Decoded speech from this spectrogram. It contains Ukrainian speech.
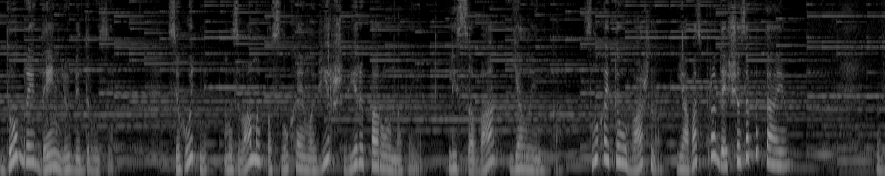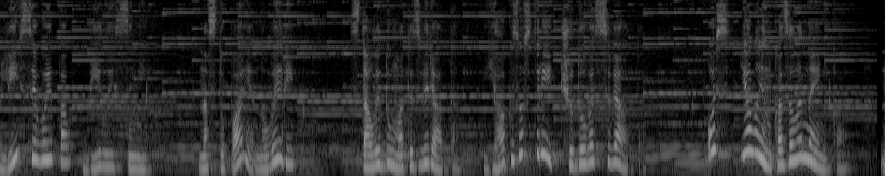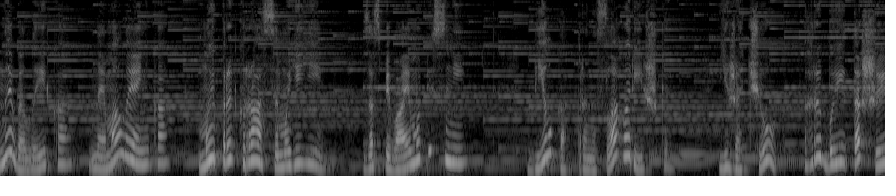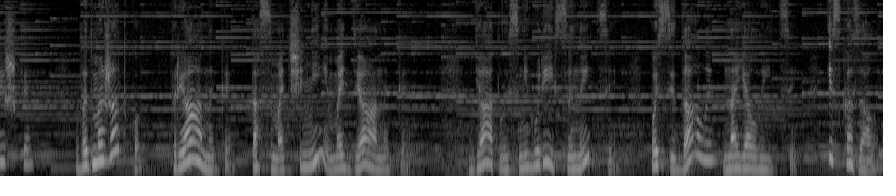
Добрий день, любі друзі! Сьогодні ми з вами послухаємо вірш Віри Паронової Лісова ялинка. Слухайте уважно, я вас про дещо запитаю. В лісі випав білий сніг. Наступає новий рік. Стали думати звірята, як зустріть чудове свято. Ось ялинка зелененька, невелика, не маленька. Ми прикрасимо її, заспіваємо пісні. Білка принесла горішки, їжачок, гриби та шишки, ведмежатко пряники та смачні медяники. Дятли, снігурі й синиці посідали на ялиці і сказали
